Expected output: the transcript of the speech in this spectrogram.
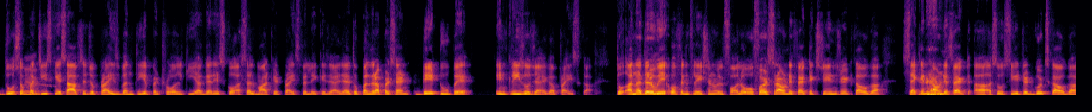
دو سو پچیس کے حساب سے جو پرائز بنتی ہے پیٹرول کی اگر اس کو اصل مارکیٹ پرائز پہ لے کے جایا جائے تو پندرہ پرسینٹ ڈے ٹو پہ انکریز ہو جائے گا پرائز کا۔ تو اندر way of inflation will follow وہ first round effect exchange rate کا ہوگا۔ Second round effect associated goods کا ہوگا۔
